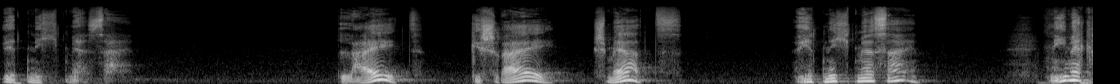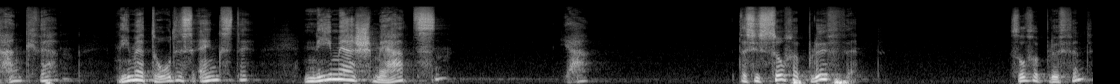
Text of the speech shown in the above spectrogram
wird nicht mehr sein. Leid, Geschrei, Schmerz wird nicht mehr sein. Nie mehr krank werden, nie mehr Todesängste, nie mehr Schmerzen. Ja, das ist so verblüffend. So verblüffend,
